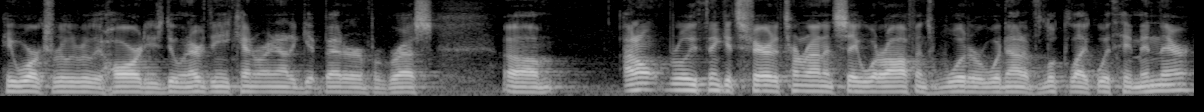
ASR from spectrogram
He works really, really hard. He's doing everything he can right now to get better and progress. Um, I don't really think it's fair to turn around and say what our offense would or would not have looked like with him in there.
